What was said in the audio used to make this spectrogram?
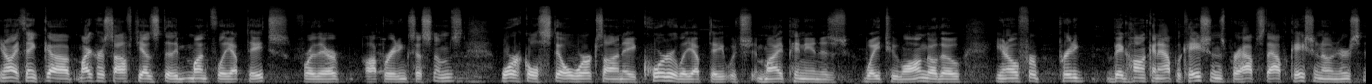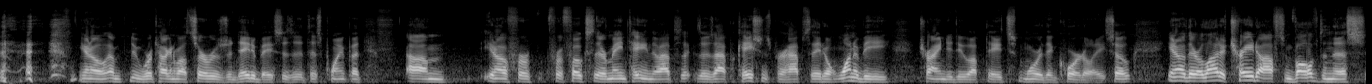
You know, I think uh, Microsoft has the monthly updates for their operating systems. Oracle still works on a quarterly update, which, in my opinion, is way too long. Although, you know, for pretty big honking applications, perhaps the application owners, you know, um, we're talking about servers and databases at this point, but um, you know, for, for folks that are maintaining those, applications, perhaps they don't want to be trying to do updates more than quarterly. So, you know, there are a lot of trade-offs involved in this,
